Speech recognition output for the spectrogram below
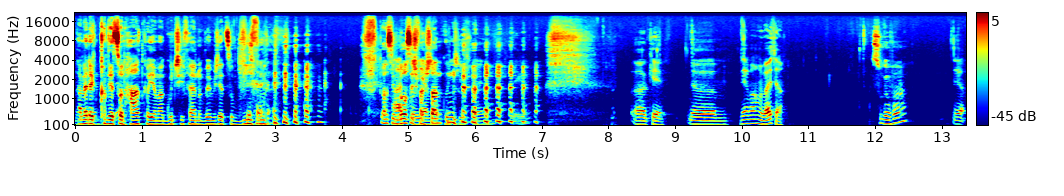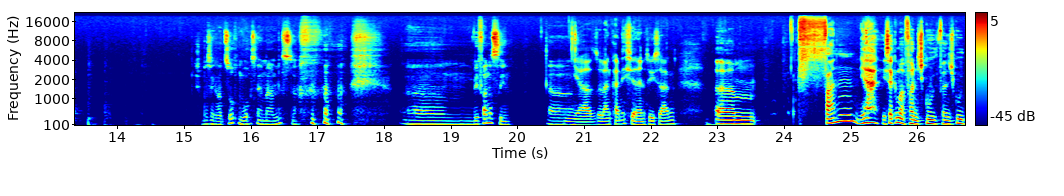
Aber da kommt jetzt so ein Hardcore Yamaguchi-Fan und will mich jetzt so beefen. du hast ihn bloß nicht verstanden. okay. Ähm, ja, machen wir weiter. Sogar war? Ja. Ich muss ja gerade suchen, wo ist er in meiner Liste? ähm, wie fandest du ihn? Äh, ja, so lange kann ich ja natürlich sagen. Ähm, fand, ja, ich sag immer, fand ich gut, fand ich gut.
